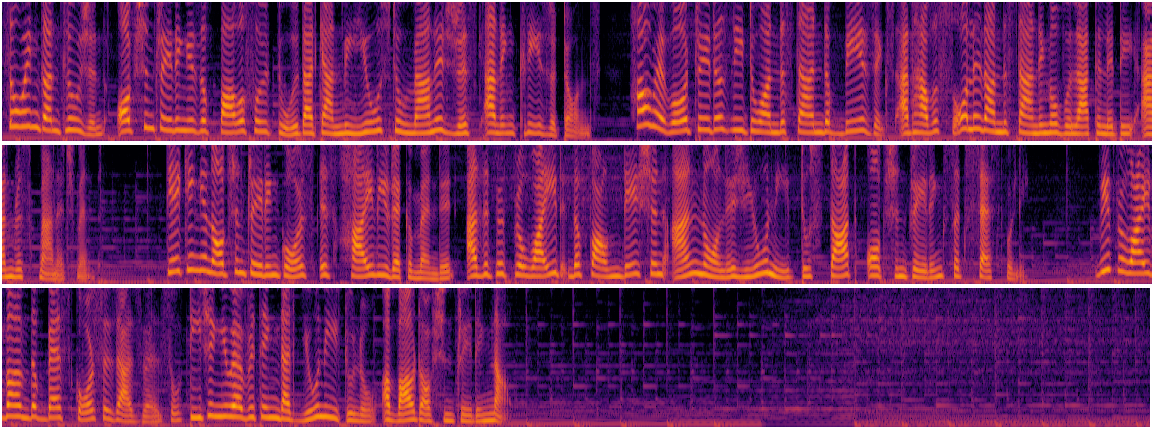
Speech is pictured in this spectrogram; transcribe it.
So, in conclusion, option trading is a powerful tool that can be used to manage risk and increase returns. However, traders need to understand the basics and have a solid understanding of volatility and risk management. Taking an option trading course is highly recommended as it will provide the foundation and knowledge you need to start option trading successfully. We provide one of the best courses as well, so teaching you everything that you need to know about option trading now.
